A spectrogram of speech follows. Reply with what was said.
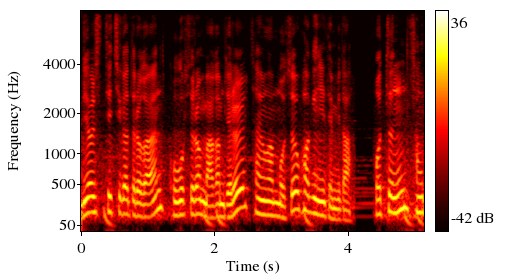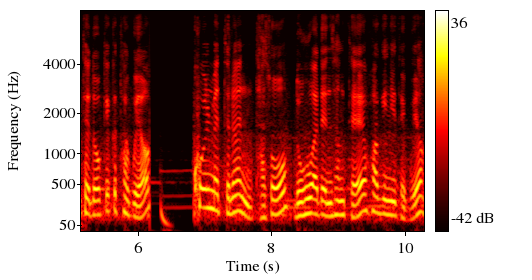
리얼 스티치가 들어간 고급스러운 마감재를 사용한 모습 확인이 됩니다. 버튼 상태도 깨끗하고요. 코일 매트는 다소 노후화된 상태 확인이 되고요.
